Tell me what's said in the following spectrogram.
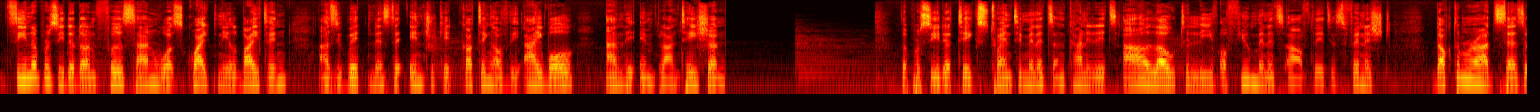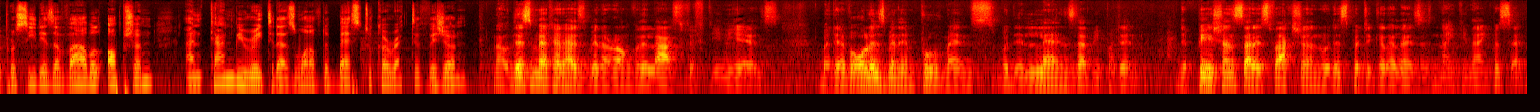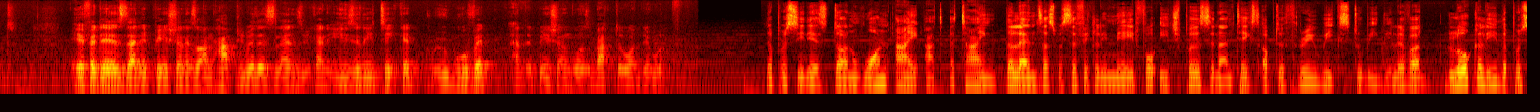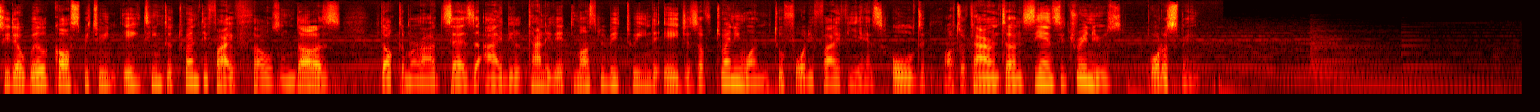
Seeing the procedure done firsthand was quite nail biting as he witnessed the intricate cutting of the eyeball and the implantation. The procedure takes 20 minutes and candidates are allowed to leave a few minutes after it is finished. Dr. Maharaj says the procedure is a viable option and can be rated as one of the best to corrective vision. Now, this method has been around for the last 15 years, but there have always been improvements with the lens that we put in. The patient satisfaction with this particular lens is 99%. If it is that a patient is unhappy with his lens, we can easily take it, remove it, and the patient goes back to what they were. The procedure is done one eye at a time. The lens are specifically made for each person and takes up to three weeks to be delivered. Locally, the procedure will cost between eighteen to twenty-five thousand dollars. Dr. Maharaj says the ideal candidate must be between the ages of 21 to 45 years old. Otto Carrington, CNC3 News, Port of Spain.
